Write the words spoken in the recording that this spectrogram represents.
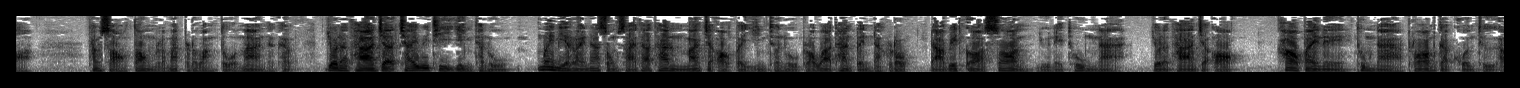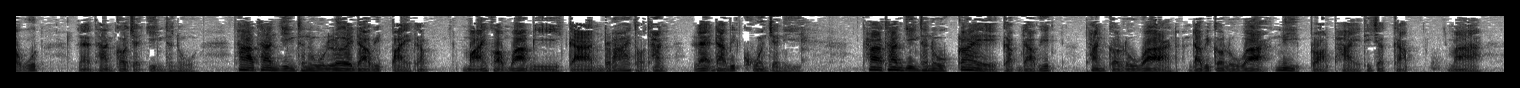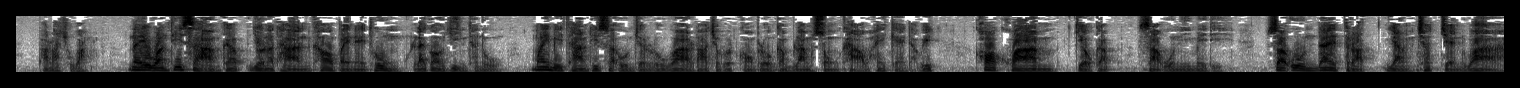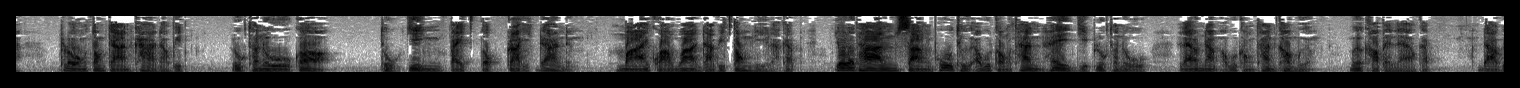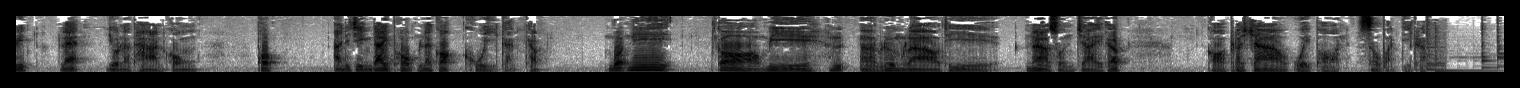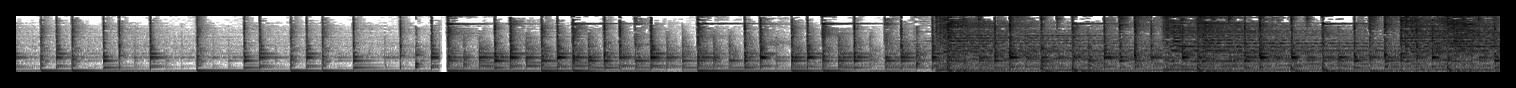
ทั้งสองต้องระมัดระวังตัวมากนะครับ โยนาธานจะใช้วิธียิงธนู ไม่มีอะไรน่าสงสัยถ้าท่านมักจะออกไปยิงธนูเพราะว่าท่านเป็นนักรบ ดาวิดก็ซ่อนอยู่ในทุ่งนาโยนาธานจะออกเข้าไปในทุ่งนาพร้อมกับคนถืออาวุธ และท่านก็จะยิงธนู ถ้าท่านยิงธนูเลยดาวิดไปครับ หมายความว่ามีการร้ายต่อท่าน และดาวิดควรจะหนีถ้าท่านยิงธนูใกล้กับดาวิดท่านก็รู้ว่า ดาวิดก็รู้ว่านี่ปลอดภัยที่จะกลับมาพระราชวัง ในวันที่สามครับ โยนาธานเข้าไปในทุ่งและก็ยิงธนู ไม่มีทางที่ซาอูลจะรู้ว่าราชรถของพระองค์กำลังส่งข่าวให้แก่ดาวิด ข้อความเกี่ยวกับซาอูลนี้ไม่ดี ซาอูลได้ตรัสอย่างชัดเจนว่าพระองค์ต้องการฆ่าดาวิด ลูกธนูก็ถูกยิงไปตกไกลอีกด้านหนึ่ง หมายความว่าดาวิดต้องหนีแหละครับ โยนาธานสั่งผู้ถืออาวุธของท่านให้หยิบลูกธนู แล้วนำอาวุธของท่านเข้าเมือง เมื่อเข้าไปแล้วครับ ดาวิดและโยนาธานคงพบ อันที่จริงได้พบและก็คุยกันครับ บทนี้ก็มีเรื่องราวที่น่าสนใจครับ ขอพระเจ้าอวยพร สวัสดีครับ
